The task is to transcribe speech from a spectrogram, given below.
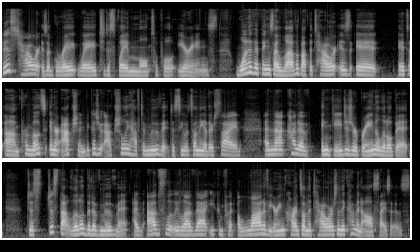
This tower is a great way to display multiple earrings. One of the things I love about the tower is it It um, promotes interaction because you actually have to move it to see what's on the other side. And that kind of engages your brain a little bit. Just, just that little bit of movement. I absolutely love that. You can put a lot of earring cards on the towers and they come in all sizes.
